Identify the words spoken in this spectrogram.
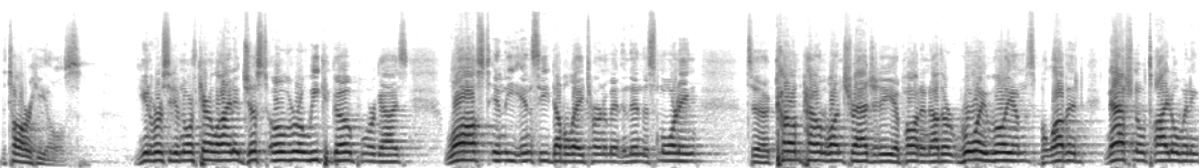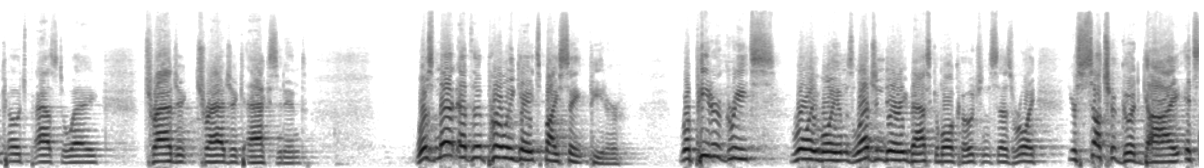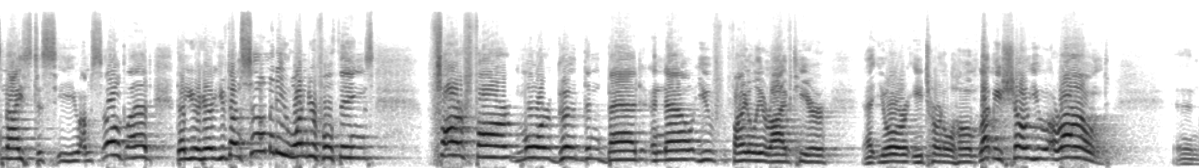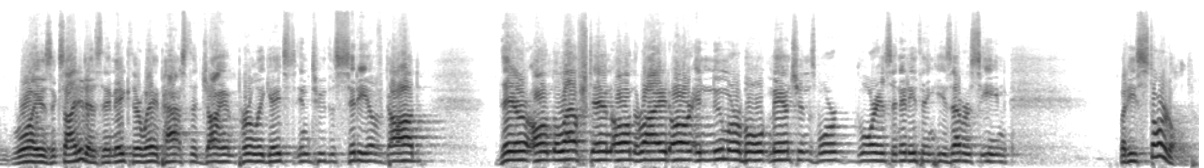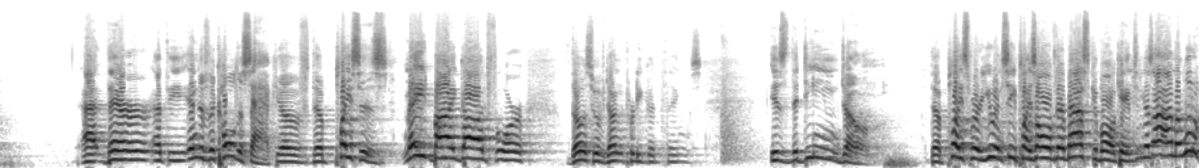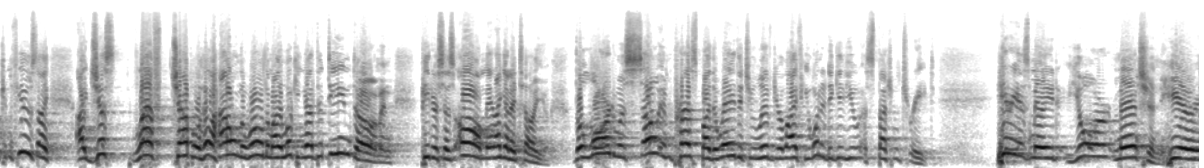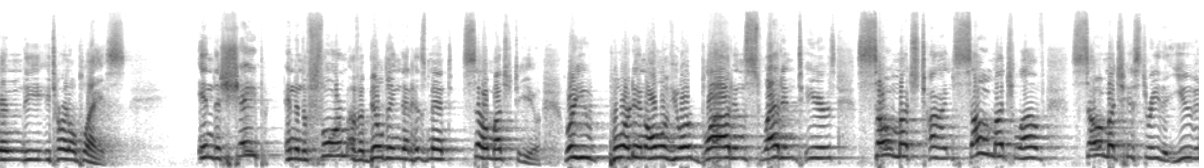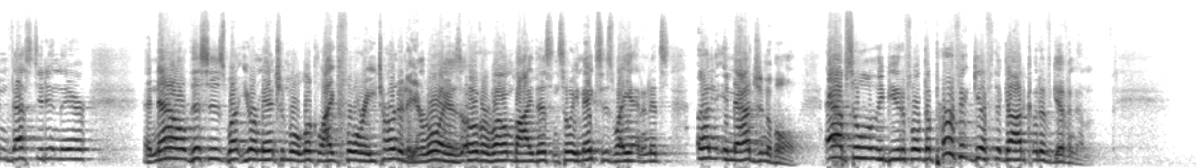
the Tar Heels. The University of North Carolina, just over a week ago, poor guys, lost in the NCAA tournament. And then this morning, to compound one tragedy upon another. Roy Williams, beloved national title winning coach, passed away. Tragic, tragic accident. Was met at the pearly gates by St. Peter, where Peter greets Roy Williams, legendary basketball coach, and says, Roy, you're such a good guy. It's nice to see you. I'm so glad that you're here. You've done so many wonderful things far, far more good than bad, and now you've finally arrived here at your eternal home. Let me show you around. And Roy is excited as they make their way past the giant pearly gates into the city of God. There on the left and on the right are innumerable mansions more glorious than anything he's ever seen. But he's startled at there at the end of the cul-de-sac of the places made by God for those who have done pretty good things is the Dean Dome, the place where UNC plays all of their basketball games. And he goes, I'm a little confused. I, I just left Chapel Hill. How in the world am I looking at the Dean Dome? And Peter says, Oh, man, I got to tell you, the Lord was so impressed by the way that you lived your life, he wanted to give you a special treat. Here he has made your mansion here in the eternal place in the shape and in the form of a building that has meant so much to you, where you poured in all of your blood and sweat and tears, so much time, so much love, so much history that you've invested in there. And now this is what your mansion will look like for eternity. And Roy is overwhelmed by this, and so he makes his way in, and it's unimaginable. Absolutely beautiful, the perfect gift that God could have given him.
